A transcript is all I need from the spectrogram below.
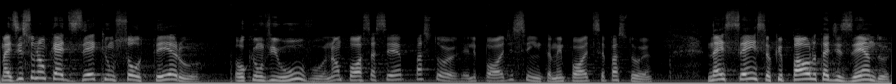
Mas isso não quer dizer que um solteiro ou que um viúvo não possa ser pastor. Ele pode sim, também pode ser pastor. Na essência, o que Paulo está dizendo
